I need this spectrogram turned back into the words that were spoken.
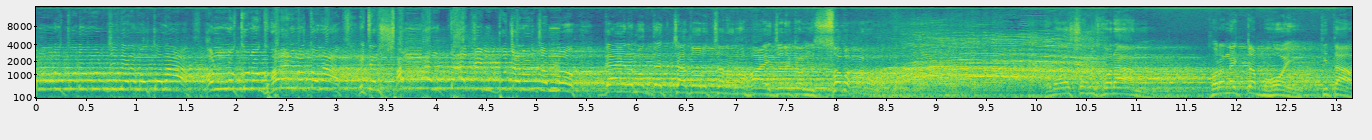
অন্য কোনো মসজিদের মতো না অন্য কোনো ঘরের মতো না এটার সম্মান তাজিম বোঝানোর জন্য গায়ের মধ্যে চাদর চড়ানো হয় যেরকম সুবহানাল্লাহ এবার আসুন কোরআন কোরআন একটা ভয় কিতাব।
